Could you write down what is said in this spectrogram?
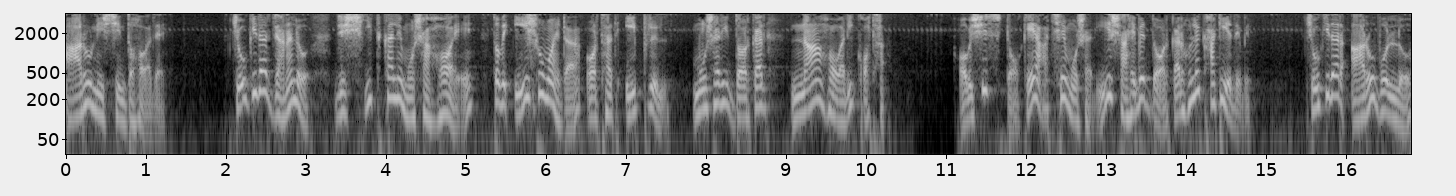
আরও নিশ্চিন্ত হওয়া যায়। চৌকিদার জানালো যে শীতকালে মশা হয়, তবে এই সময়টা, অর্থাৎ এপ্রিল, মশারির দরকার না হওয়ারই কথা। অবশ্যই স্টকে আছে মশারি, সাহেবের দরকার হলে খাটিয়ে দেবে। চৌকিদার আরও বলল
